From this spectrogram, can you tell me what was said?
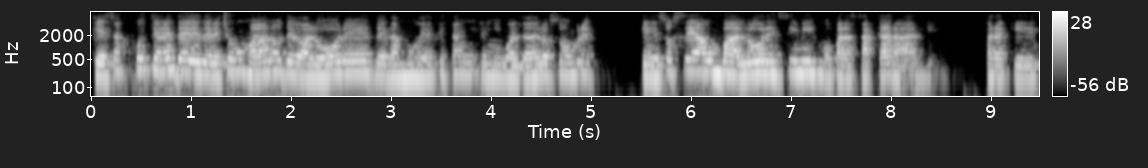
que esas cuestiones de derechos humanos, de valores, de las mujeres que están en igualdad de los hombres, que eso sea un valor en sí mismo para sacar a alguien, para que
